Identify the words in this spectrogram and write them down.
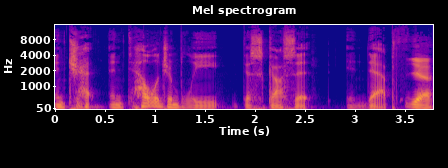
inte- intelligibly discuss it in depth. Yeah.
